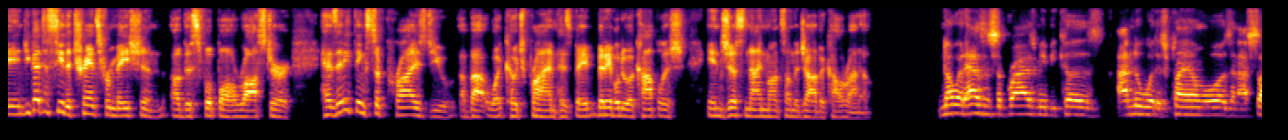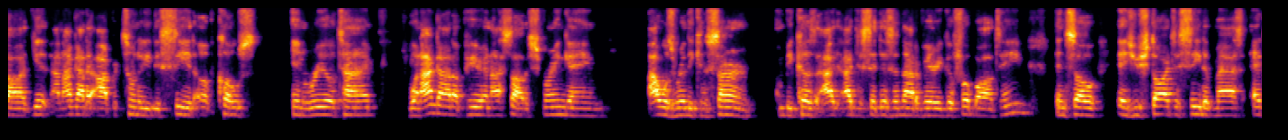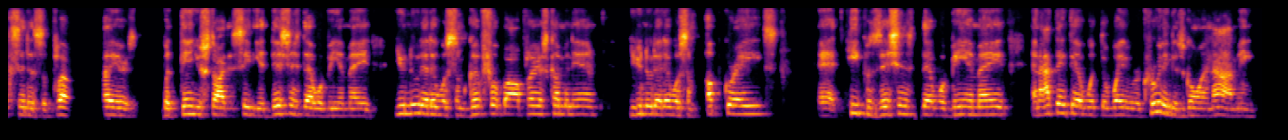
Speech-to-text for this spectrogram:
and you got to see the transformation of this football roster. Has anything surprised you about what Coach Prime has been able to accomplish in just nine months on the job at Colorado? No, it hasn't surprised me because I knew what his plan was and I saw it get, and I got an opportunity to see it up close in real time. When I got up here and I saw the spring game, I was really concerned because I, I just said this is not a very good football team. And so as you start to see the mass exodus of players, but then you start to see the additions that were being made. You knew that it was some good football players coming in. You knew that there was some upgrades at key positions that were being made. And I think that with the way the recruiting is going now, I mean,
